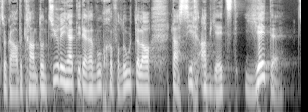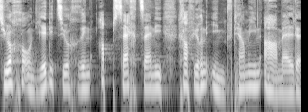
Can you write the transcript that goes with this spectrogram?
Sogar der Kanton Zürich hat in dieser Woche verlauten lassen, dass sich ab jetzt jeder Zürcher und jede Zürcherin ab 16 kann für einen Impftermin anmelden,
